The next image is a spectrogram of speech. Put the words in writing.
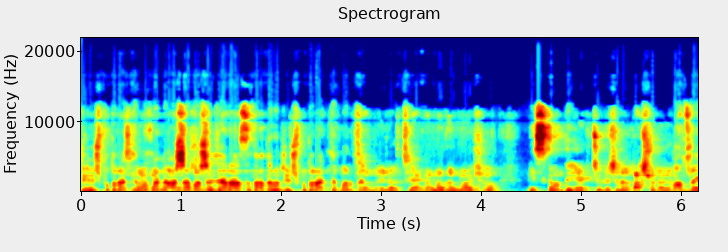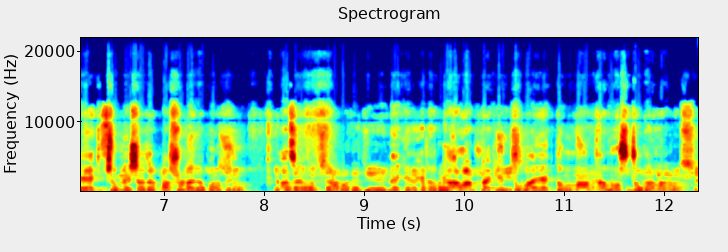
জিনিসপত্র রাখতে পারবেন। আশেপাশে যারা আছে তাদেরও জিনিসপত্র রাখতে পারবেন এটা হচ্ছে একান্ন হাজার নয়শো ডিসকাউন্ট দিয়ে একচল্লিশ হাজার পাঁচশো টাকা মাত্র 41,500 টাকা পড়বে। আচ্ছা। হচ্ছে আমাদের যে দেখেন, কালারটা কিন্তু ভাই একদম মাথা নষ্ট কালার। কালার আসছে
